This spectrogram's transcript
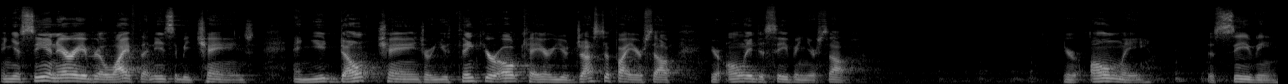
and you see an area of your life that needs to be changed, and you don't change, or you think you're okay, or you justify yourself, you're only deceiving yourself. You're only deceiving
